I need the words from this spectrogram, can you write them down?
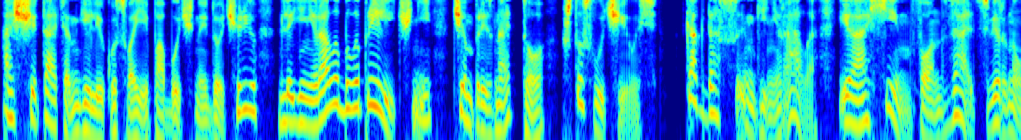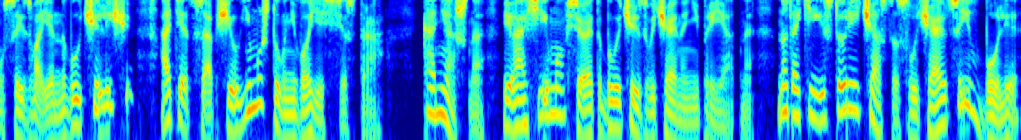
А считать Ангелику своей побочной дочерью для генерала было приличнее, чем признать то, что случилось. Когда сын генерала, Иоахим фон Зальц, вернулся из военного училища, отец сообщил ему, что у него есть сестра — Конечно, Иоахиму все это было чрезвычайно неприятно, но такие истории часто случаются и в более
